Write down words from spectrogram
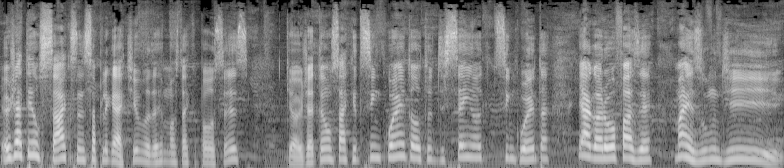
Eu já tenho saques nesse aplicativo, vou mostrar aqui pra vocês. Aqui, ó. Eu já tenho um saque de 50, outro de 100, outro de 50. E agora eu vou fazer mais um de...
